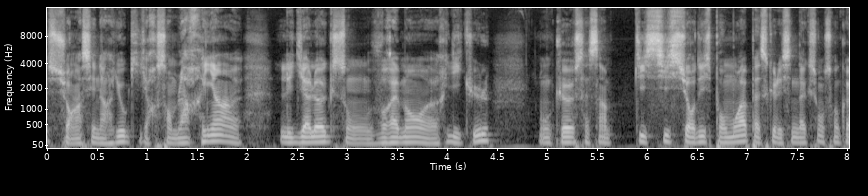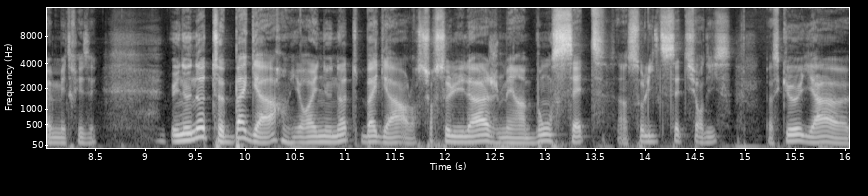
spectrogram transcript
sur un scénario qui ressemble à rien. Les dialogues sont vraiment euh, ridicules. Donc ça c'est un petit 6 sur 10 pour moi parce que les scènes d'action sont quand même maîtrisées. Une note bagarre, il y aura une note bagarre. Alors sur celui-là, je mets un bon 7, un solide 7 sur 10 parce qu'il y a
